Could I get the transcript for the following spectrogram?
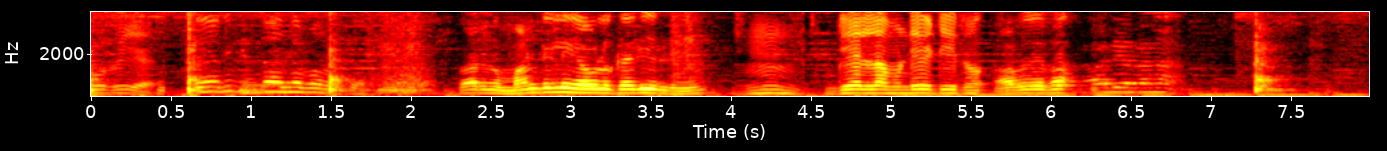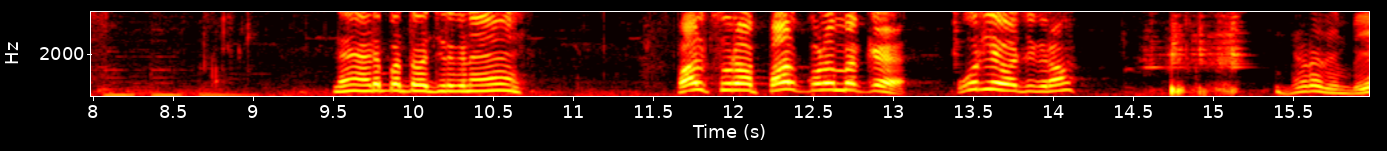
விட்றிய. என்ன பண்ணுறது பாருங்க மண்டையிலும் எவ்வளோ கறி இருக்குங்க ம் இப்படியே எல்லாம் மண்டையை வெட்டிடுறோம். அதே தான் நான் அடுப்பத்தை வச்சிருக்கனே? பால் சுறா பால் குழம்புக்கு ஊர்லேயே வச்சுக்கிறோம். என்னடா தம்பி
